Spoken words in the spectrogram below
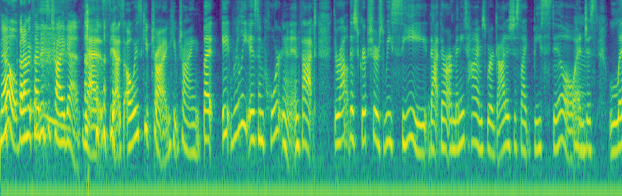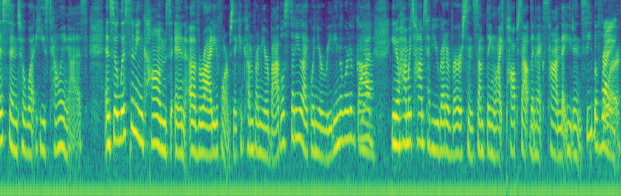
No, but I'm excited to try again. yes, yes. Always keep trying, keep trying. But it really is important. In fact, throughout the scriptures, we see that there are many times where God is just like, be still and mm. just listen to what He's telling us. And so listening comes in a variety of forms. It can come from your Bible study, like when you're reading the Word of God. Yeah. You know, how many times have you read a verse and something like pops out the next time that you didn't see before? Right.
